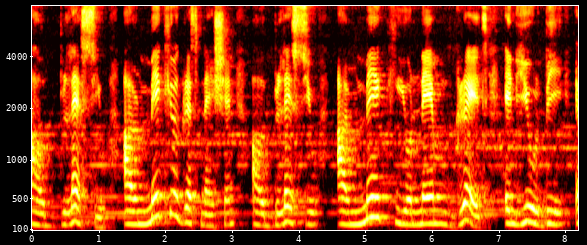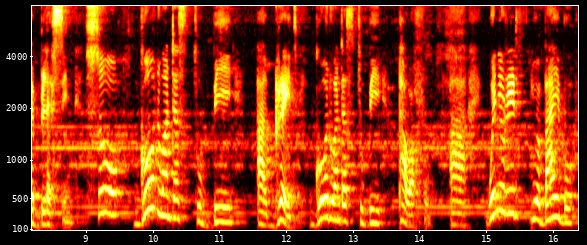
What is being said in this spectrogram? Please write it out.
I'll bless you. I'll make you a great nation. I'll bless you. I'll make your name great and you'll be a blessing. So, God wants us to be uh, great. God wants us to be powerful. Uh, when you read your Bible,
